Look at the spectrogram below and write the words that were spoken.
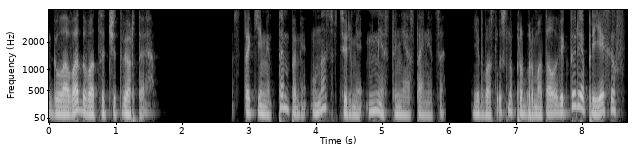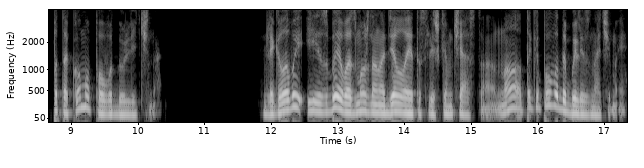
Глава 24. «С такими темпами у нас в тюрьме места не останется», — едва слышно пробормотала Виктория, приехав по такому поводу лично. Для головы ИСБ, возможно, она делала это слишком часто, но так и поводы были значимые.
